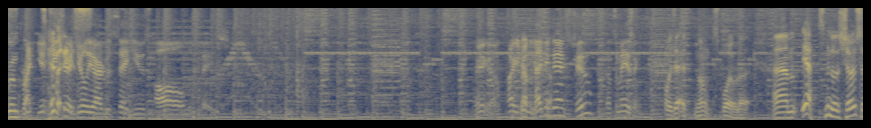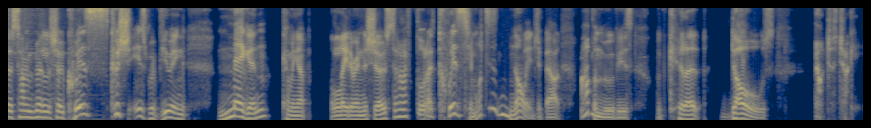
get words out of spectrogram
room for your teacher at activities. Juilliard would say use all the space. There you go. Oh, you're doing the Megan dance too? That's amazing. Oh, is that a no, spoiler alert? Um, yeah, it's middle of the show, so it's time for the middle of the show quiz. Kush is reviewing Megan coming up later in the show, so I thought I'd quiz him. What's his knowledge about other movies with killer dolls? Not just Chucky.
